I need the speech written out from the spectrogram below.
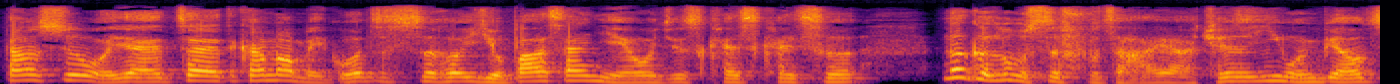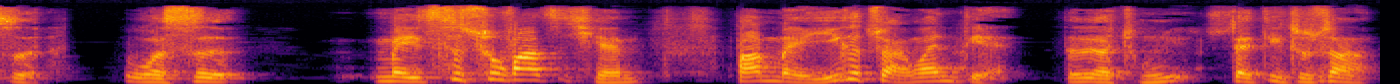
当时我在在刚到美国的时候，一九八三年，我就是开始开车，那个路是复杂呀，全是英文标志。我是每次出发之前，把每一个转弯点都要从在地图上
